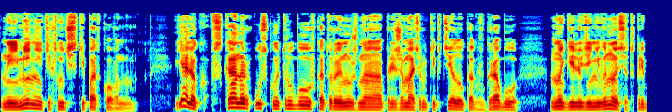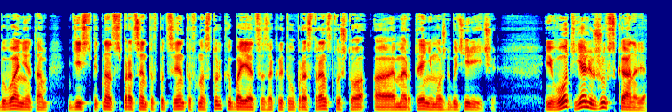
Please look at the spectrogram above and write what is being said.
наименее технически подкованным. Я лег в сканер, узкую трубу, в которую нужно прижимать руки к телу, как в гробу. Многие люди не выносят пребывания там, 10-15% пациентов настолько боятся закрытого пространства, что о МРТ не может быть и речи. И вот я лежу в сканере.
